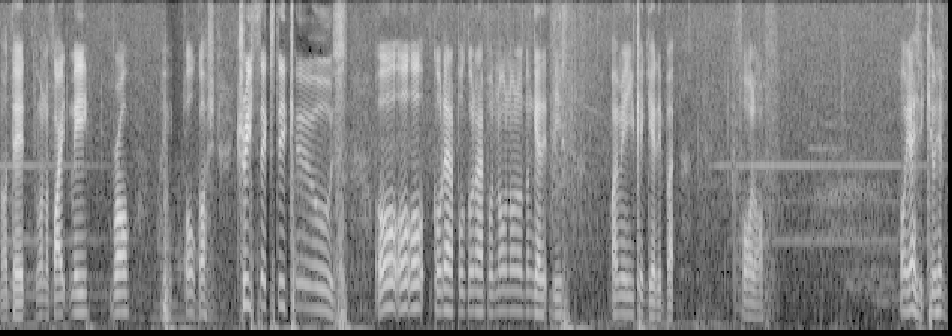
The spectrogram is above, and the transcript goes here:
Not dead. You wanna fight me, bro? Oh gosh. 360 kills. Oh oh oh. Go that apple. Go that apple. No no no. Don't get it, please. I mean you can get it, but fall off. Oh yes, he killed him.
